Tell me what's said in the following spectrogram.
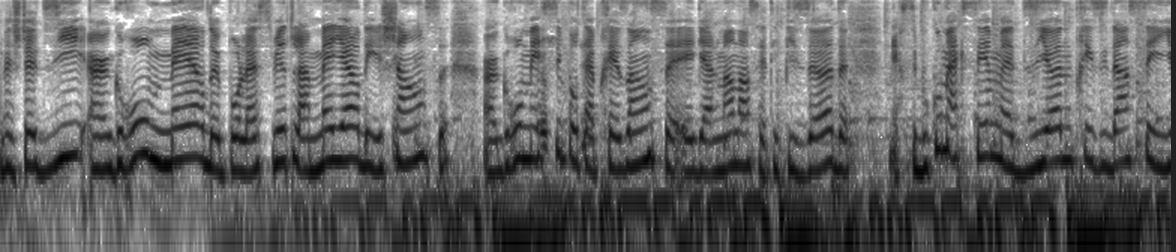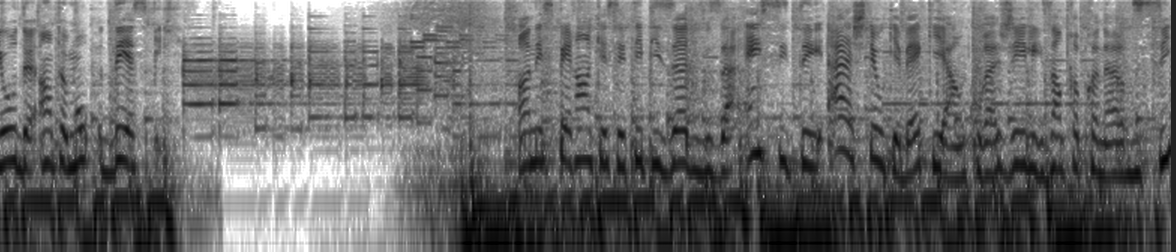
Mais je te dis un gros merde pour la suite, la meilleure des chances. Un gros merci pour ta présence également dans cet épisode Merci beaucoup, Maxime Dionne, président CEO de Antomo DSP. En espérant que cet épisode vous a incité à acheter au Québec et à encourager les entrepreneurs d'ici,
